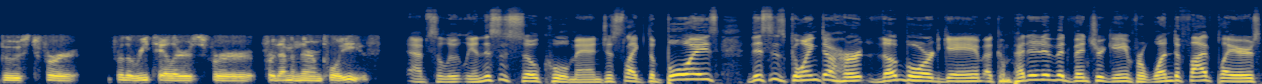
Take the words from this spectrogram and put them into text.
boost for for the retailers for for them and their employees. Absolutely. And this is so cool, man. Just like the boys, this is going to hurt the board game, a competitive adventure game for one to five players,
